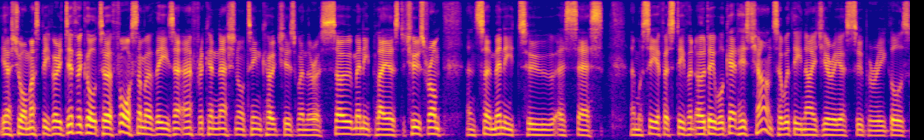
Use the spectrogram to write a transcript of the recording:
Yeah, sure. Must be very difficult uh, for some of these uh, African national team coaches when there are so many players to choose from and so many to assess. And we'll see if uh, Stephen Odeh will get his chance with the Nigeria Super Eagles.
